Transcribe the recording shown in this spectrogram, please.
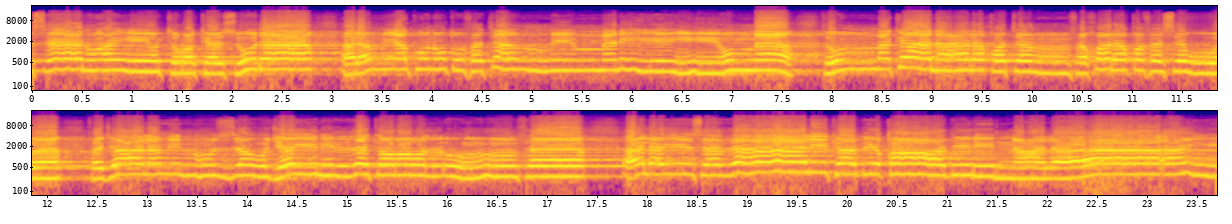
الإنسان أن يترك سدى. ألم يك نطفة من مني يمنى. ثم كان علقة فخلق فسوى. فجعل منه الزوجين الذكر والأنثى. أليس ذلك بقادر على أن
